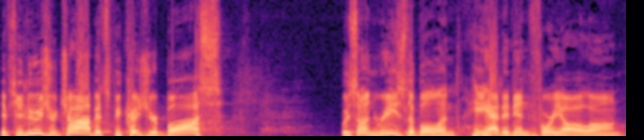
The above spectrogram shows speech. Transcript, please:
If you lose your job, it's because your boss was unreasonable and he had it in for you all along.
